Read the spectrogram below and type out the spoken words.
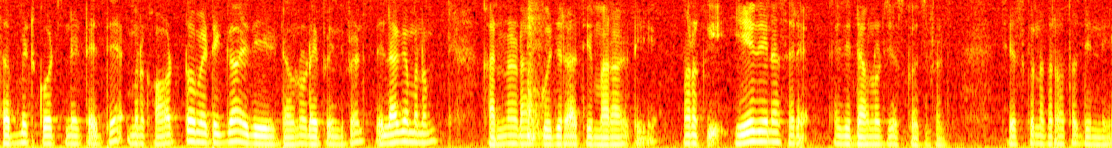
సబ్మిట్ కొట్టినట్టయితే మనకు ఆటోమేటిక్గా ఇది డౌన్లోడ్ అయిపోయింది ఫ్రెండ్స్. ఇలాగే మనం కన్నడ గుజరాతీ మరాఠీ మనకు ఏదైనా సరే ఇది డౌన్లోడ్ చేసుకోవచ్చు ఫ్రెండ్స్. చేసుకున్న తర్వాత దీన్ని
